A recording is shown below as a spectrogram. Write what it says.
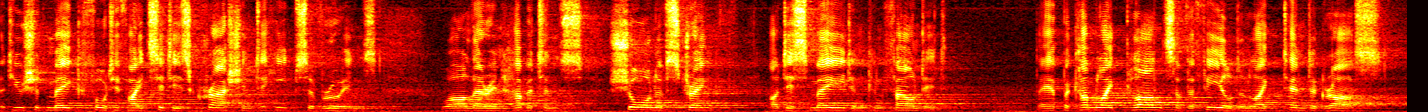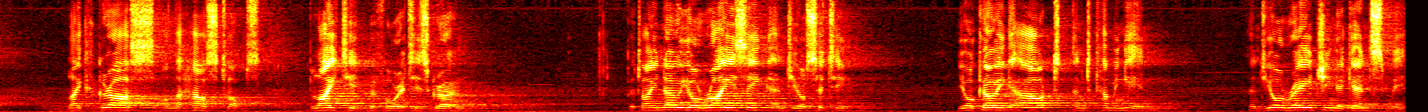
that you should make fortified cities crash into heaps of ruins, while their inhabitants, shorn of strength, are dismayed and confounded. They have become like plants of the field and like tender grass, like grass on the housetops, blighted before it is grown. But I know your rising and your sitting, your going out and coming in, and your raging against me.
